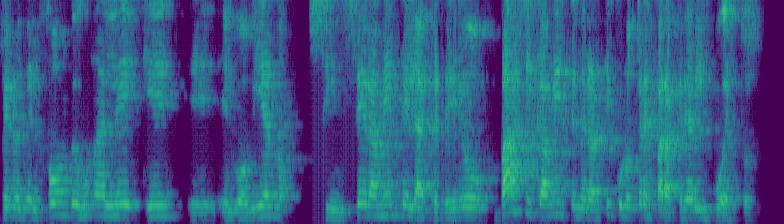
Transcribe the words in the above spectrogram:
pero en el fondo es una ley que eh, el gobierno sinceramente la creó básicamente en el artículo 3 para crear impuestos,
